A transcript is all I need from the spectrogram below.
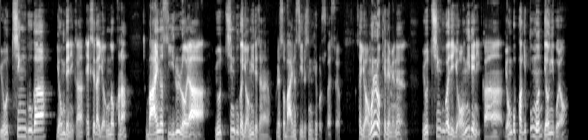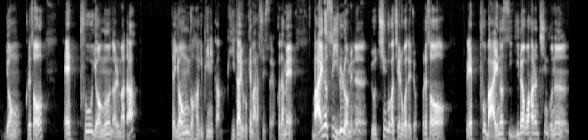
요 친구가 0 되니까 x에다 0 넣거나 마이너스 2를 넣어야 요 친구가 0이 되잖아요. 그래서 마이너스 2를 생각해 볼 수가 있어요. 그래서 0을 넣게 되면은 요 친구가 이제 0이 되니까 0 곱하기 뿡은 0이고요. 0. 그래서 f0은 얼마다? 자, 0 더하기 b니까 b다 이렇게 말할 수 있어요. 그 다음에 마이너스 2를 넣으면은 요 친구가 제로가 되죠. 그래서 f 마이너스 2라고 하는 친구는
